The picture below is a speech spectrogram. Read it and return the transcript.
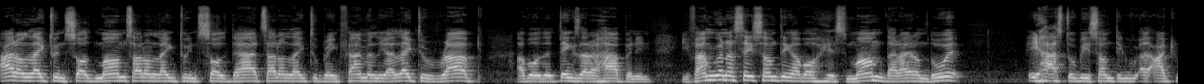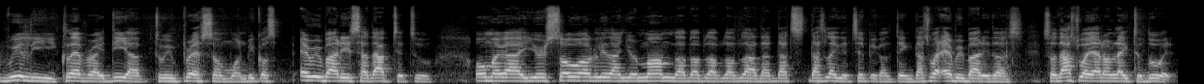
I don't like to insult moms. I don't like to insult dads. I don't like to bring family. I like to rap about the things that are happening. If i'm gonna say something about his mom that i don't do it it has to be something a really clever idea to impress someone because everybody is adapted to oh my god you're so ugly than your mom blah blah blah blah blah that that's that's like the typical thing that's what everybody does so that's why i don't like to do it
